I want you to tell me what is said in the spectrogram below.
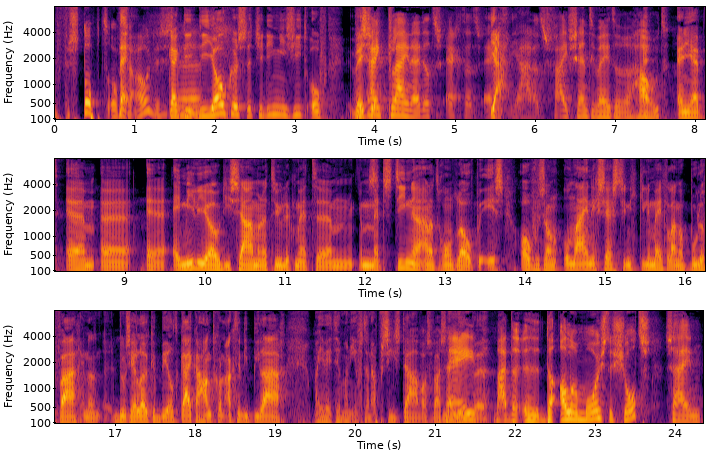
verstopt of Nee. zo. Dus, Kijk, die, eh, die jokers, dat je die niet ziet. Of, Die weet zijn je, klein, hè? Dat is echt, dat is echt Ja. ja. dat is 5 centimeter eh, hout. En je hebt ehm, eh, eh, Emilio, die samen natuurlijk met, ehm, met Stine aan het rondlopen is over zo'n oneindig 26 kilometer lange boulevard. En dan doen ze heel leuke beeld. Kijk, hij hangt gewoon achter die pilaar. Maar je weet helemaal niet of dat nou precies daar was waar zij Nee, liepen. maar de, de allermooiste shots zijn,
